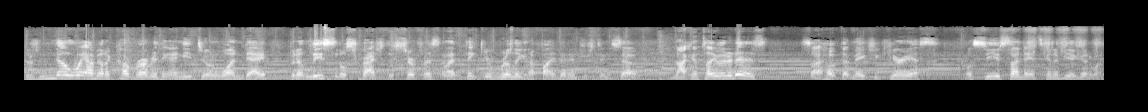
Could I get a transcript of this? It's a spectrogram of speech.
there's no way I'll be able to cover everything I need to in one day, but at least it'll scratch the surface, and I think you're really going to find that interesting. So I'm not going to tell you what it is, so I hope that makes you curious. We'll see you Sunday. It's going to be a good one.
